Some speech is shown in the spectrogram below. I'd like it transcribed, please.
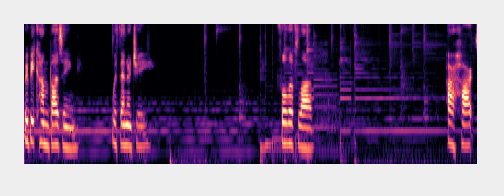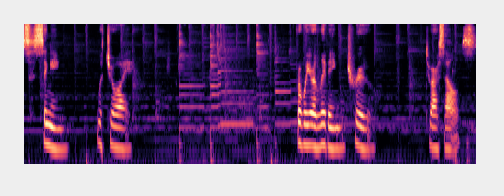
We become buzzing with energy, full of love, our hearts singing with joy. For we are living true to ourselves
